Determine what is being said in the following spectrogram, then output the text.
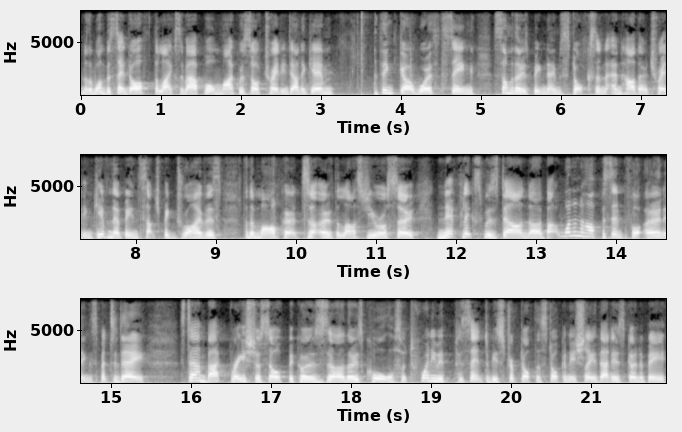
Another 1% off, the likes of Apple, Microsoft trading down again. I think uh, worth seeing some of those big name stocks and, and how they're trading, given they've been such big drivers for the market uh, over the last year or so. Netflix was down uh, about 1.5% before earnings, but today, stand back, brace yourself because uh, those calls for 20% to be stripped off the stock initially, that is going to be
